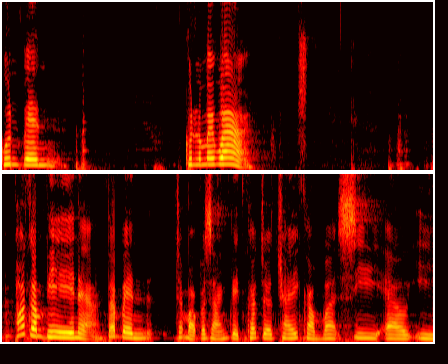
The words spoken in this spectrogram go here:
คุณเป็น คุณรู้ไหมว่า พระคัมภีร์เนี่ยถ้าเป็นฉบับภาษาอังกฤษเขาจะใช้คำว่า C L E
